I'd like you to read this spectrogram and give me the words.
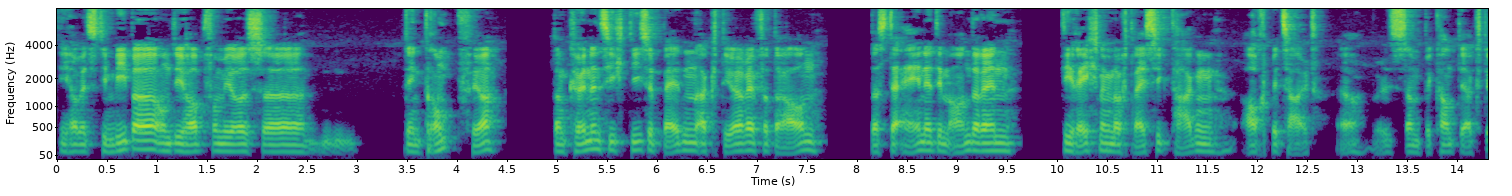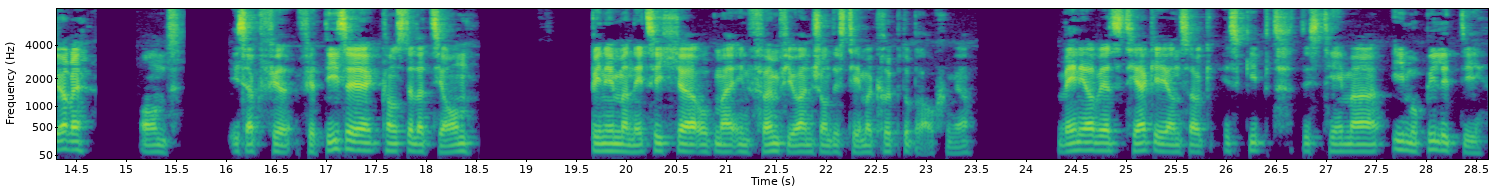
ich habe jetzt die MIBA und ich habe von mir aus äh, den Trumpf, ja, dann können sich diese beiden Akteure vertrauen, dass der eine dem anderen die Rechnung nach 30 Tagen auch bezahlt. Ja, weil es sind bekannte Akteure und ich sag für, für diese Konstellation bin ich mir nicht sicher, ob wir in fünf Jahren schon das Thema Krypto brauchen. Ja. Wenn ich aber jetzt hergehe und sage, es gibt das Thema E-Mobility,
